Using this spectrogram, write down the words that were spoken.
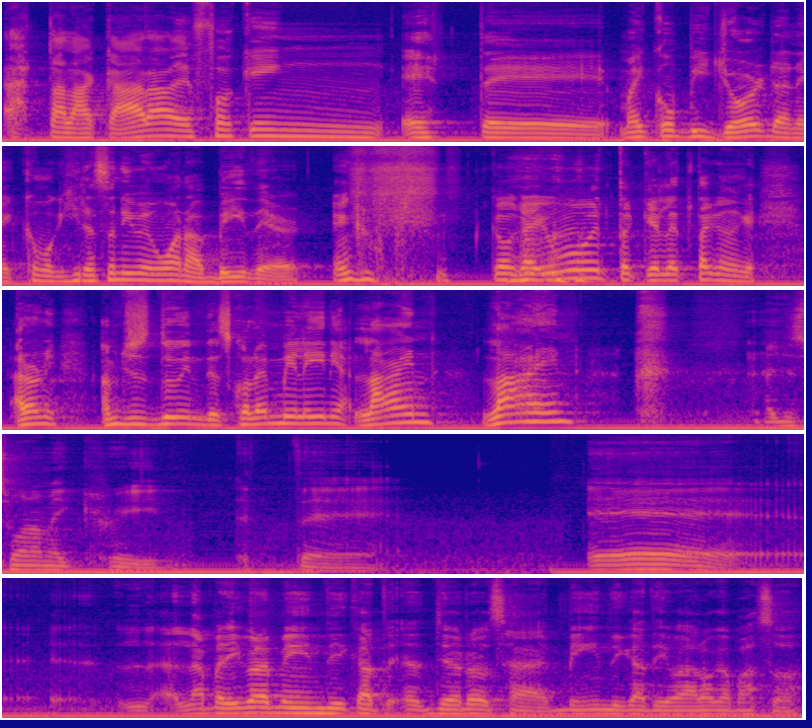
hasta la cara de fucking este Michael B. Jordan es como que he doesn't even wanna be there. como que hay un momento que él está como que I don't e- I'm just doing this. ¿Cuál es mi línea? Line, line. I just wanna make Creed. Este. Eh, la, la película es bien indicativa. Yo creo, o sea, es bien indicativa de lo que pasó.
